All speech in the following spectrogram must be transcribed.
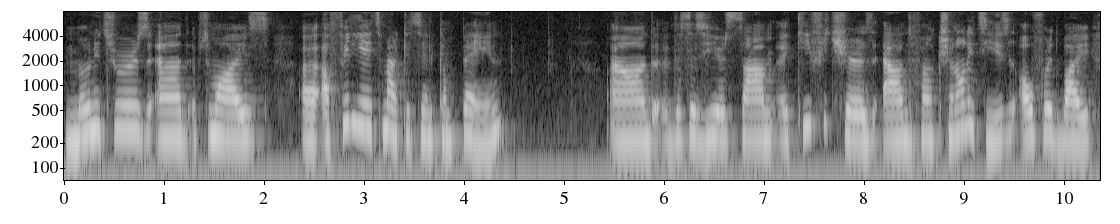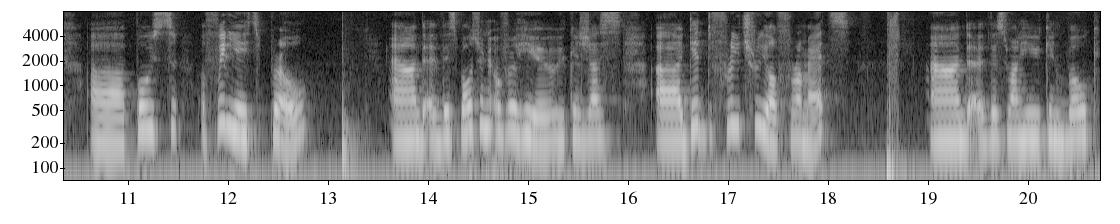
monitors, and optimize uh, affiliate marketing campaign and this is here some uh, key features and functionalities offered by uh, Post Affiliate Pro. And this button over here you can just uh, get the free trial from it. And this one here you can book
